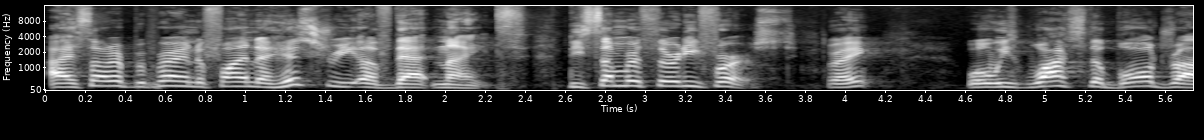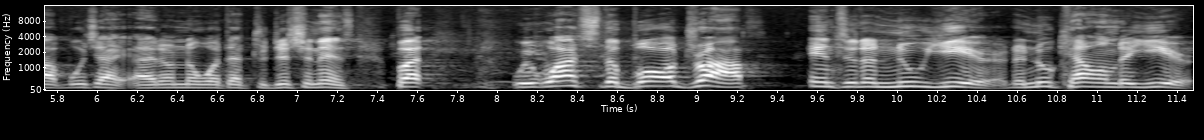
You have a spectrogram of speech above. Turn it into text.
I started preparing to find the history of that night, December 31st, right? Well, we watched the ball drop, which I, I don't know what that tradition is, but we watched the ball drop into the new year, the new calendar year.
